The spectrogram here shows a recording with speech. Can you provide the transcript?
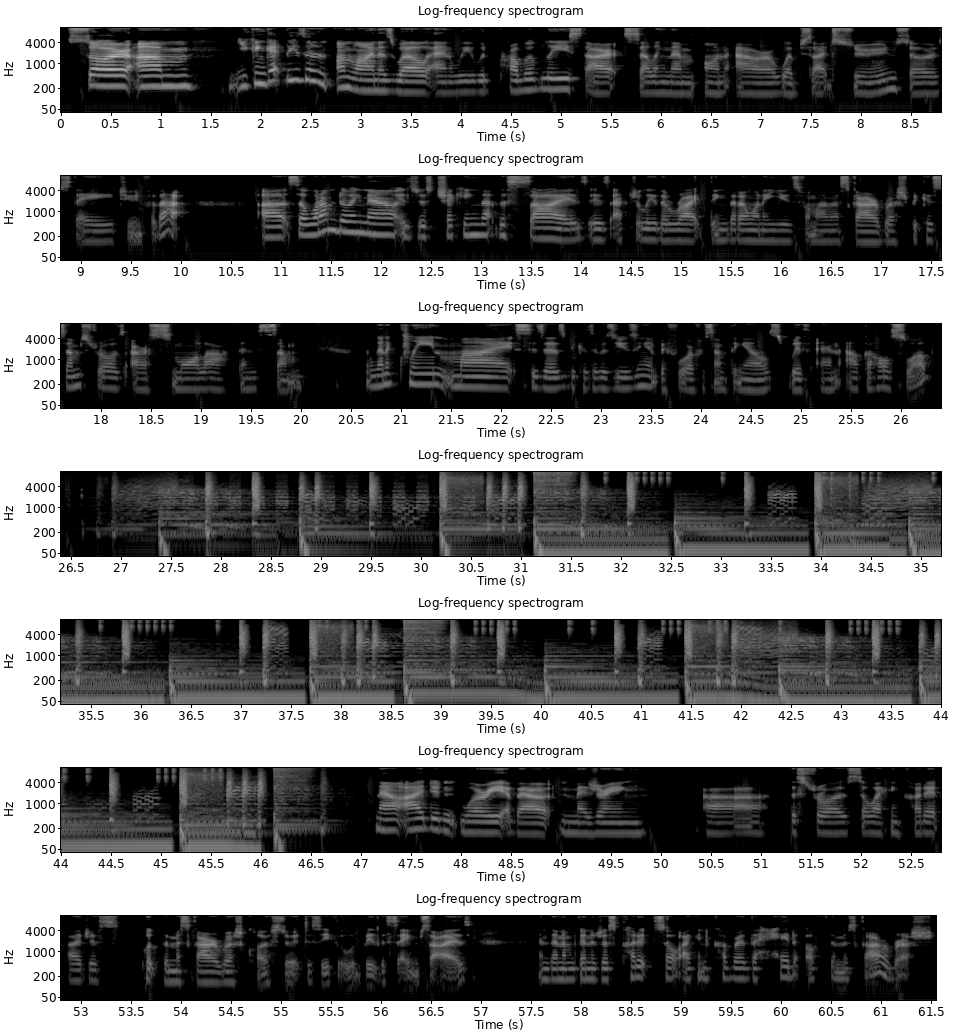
So um, you can get these in, online as well, and we would probably start selling them on our website soon. So stay tuned for that. Uh, so what I'm doing now is just checking that the size is actually the right thing that I want to use for my mascara brush because some straws are smaller than some. I'm going to clean my scissors because I was using it before for something else with an alcohol swab. Now I didn't worry about measuring uh, the straws so I can cut it. I just put the mascara brush close to it to see if it would be the same size. And then I'm going to just cut it so I can cover the head of the mascara brush.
